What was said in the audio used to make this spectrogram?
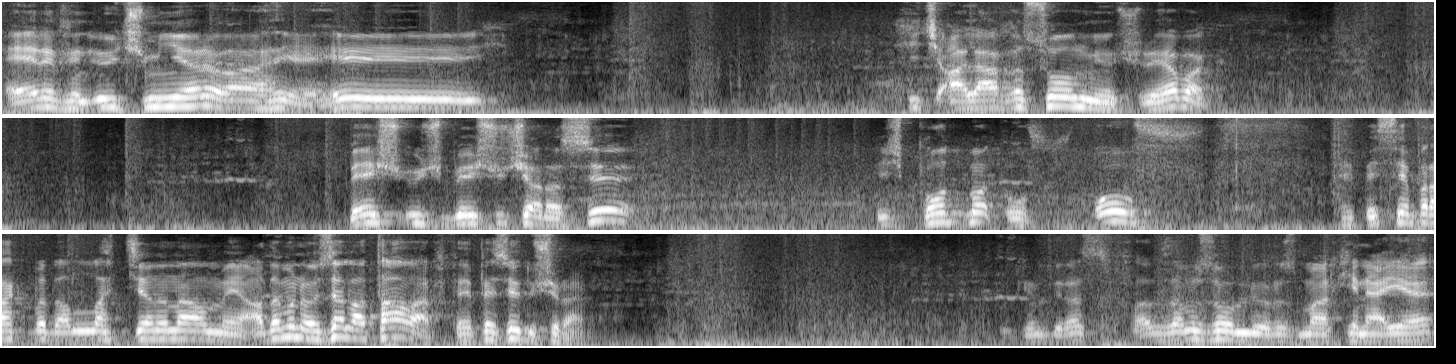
Herifin 3 milyarı var. Hey. Hiç alakası olmuyor şuraya bak. 5-3-5-3 arası. Hiç pot mod... Of of. FPS bırakmadı Allah canını almaya. Adamın özel hata var. FPS düşüren. Bugün biraz fazla mı zorluyoruz makinayı?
